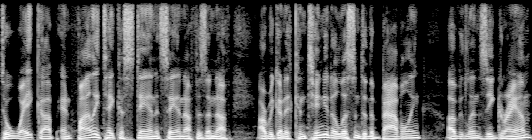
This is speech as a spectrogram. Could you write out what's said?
to wake up and finally take a stand and say enough is enough? Are we going to continue to listen to the babbling of Lindsey Graham?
